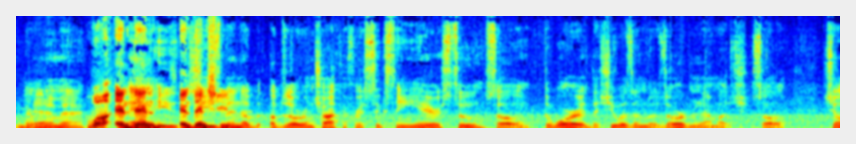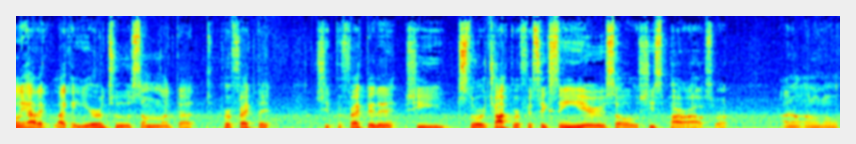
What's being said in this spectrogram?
you know Yeah, man. Well, and, then he's, and then she's she been ab- absorbing chakra for 16 years too. So the word that she wasn't absorbing that much. So she only had a, like a year or two or something like that to perfect it. She perfected it. She stored chakra for 16 years. So she's a powerhouse, bro. I don't, I don't know.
